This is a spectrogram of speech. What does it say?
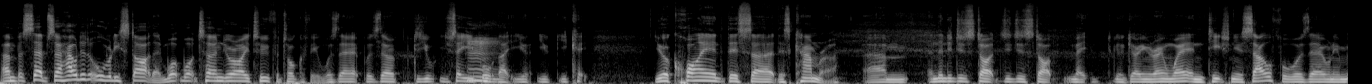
Um, but Seb, so how did it all really start then? What what turned your eye to photography? Was there was there because you, you say you Hmm. bought that you you you, ca- you acquired this uh, this camera, um, and then did you start did you start make, going your own way and teaching yourself, or was there any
